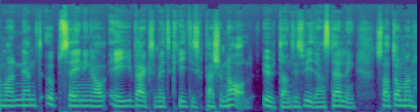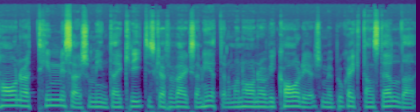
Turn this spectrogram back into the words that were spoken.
de har nämnt uppsägning av ej verksamhetskritisk personal utan tillsvidareanställning. Så att om man har några timmisar som inte är kritiska för verksamheten, om man har några vikarier som är projektanställda,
